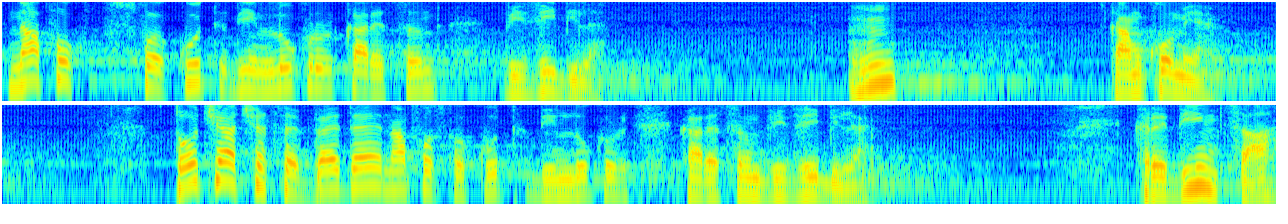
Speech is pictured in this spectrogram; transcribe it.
n-a fost făcut din lucruri care sunt vizibile. Hmm? Cam cum e? Tot ceea ce se vede n-a fost făcut din lucruri care sunt vizibile. Credința,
